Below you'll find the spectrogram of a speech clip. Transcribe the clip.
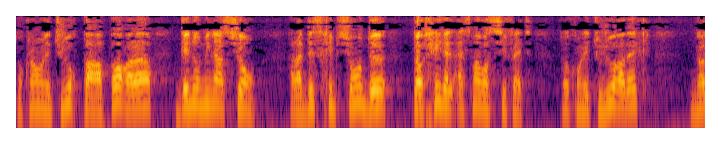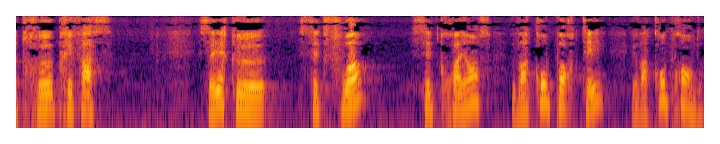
Donc là, on est toujours par rapport à la dénomination, à la description de Tawhid al-Asma wa Sifet. Donc on est toujours avec notre préface. C'est-à-dire que cette foi, cette croyance va comporter et va comprendre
